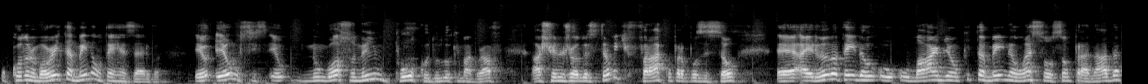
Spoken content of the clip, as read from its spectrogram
o Conor Murray também não tem reserva. Eu, eu, eu não gosto nem um pouco do Luke McGrath. Acho ele um jogador extremamente fraco para a posição. É, a Irlanda tem ainda o, o Marmion, que também não é solução para nada.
